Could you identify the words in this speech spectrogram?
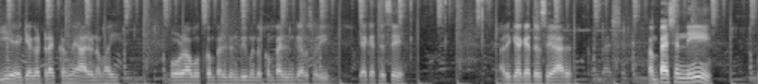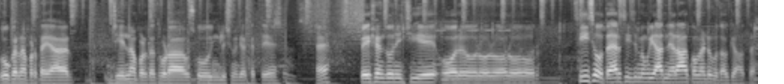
ये है कि अगर ट्रैक करने आ रहे हो ना भाई थोड़ा बहुत कंपैरिजन भी मतलब कंपैरिजन कह रहा सॉरी क्या कहते से? अरे क्या कहते हो उसे यार? कंपैशन नहीं वो करना पड़ता है यार। झेलना पड़ता है, थोड़ा उसको इंग्लिश में क्या कहते हैं? है? पेशेंस होनी चाहिए और और और और और। सी से होता है यार सी से मेरे को याद नहीं आ रहा, आप कमेंट में बताओ क्या होता है।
